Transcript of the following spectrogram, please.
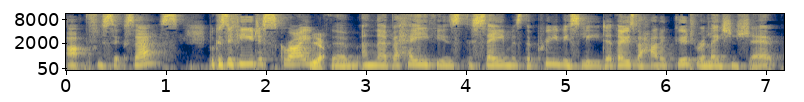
up for success. Because if you describe yeah. them and their behaviors the same as the previous leader, those that had a good relationship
